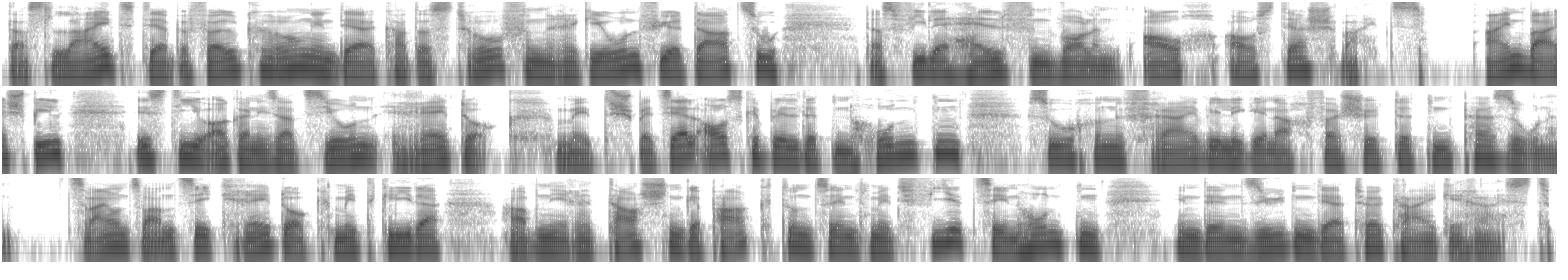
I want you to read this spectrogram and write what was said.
Das Leid der Bevölkerung in der Katastrophenregion führt dazu, dass viele helfen wollen, auch aus der Schweiz. Ein Beispiel ist die Organisation REDOC. Mit speziell ausgebildeten Hunden suchen Freiwillige nach verschütteten Personen. 22 REDOC-Mitglieder haben ihre Taschen gepackt und sind mit 14 Hunden in den Süden der Türkei gereist.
